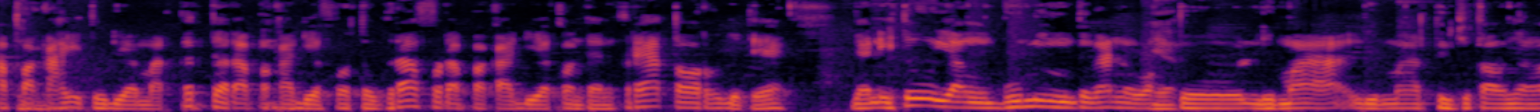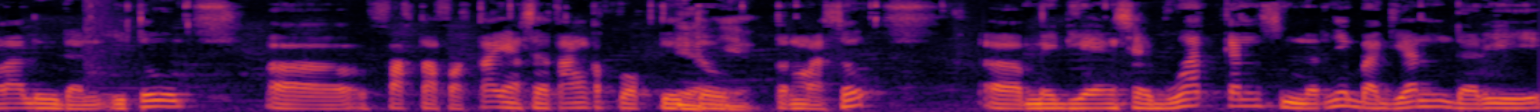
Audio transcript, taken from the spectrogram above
apakah itu dia marketer, apakah dia fotografer, apakah dia konten kreator gitu ya. Dan itu yang booming itu kan waktu 5 5 7 tahun yang lalu dan itu uh, fakta-fakta yang saya tangkap waktu Iya, itu iya. termasuk uh, media yang saya buat kan sebenarnya bagian dari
